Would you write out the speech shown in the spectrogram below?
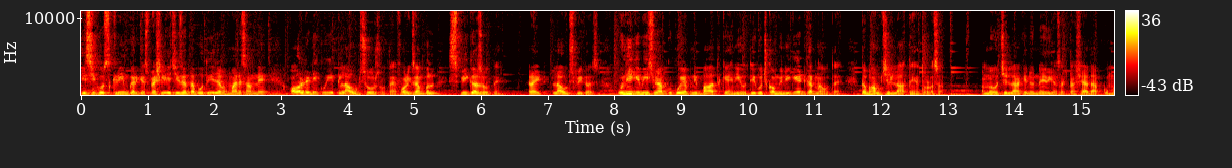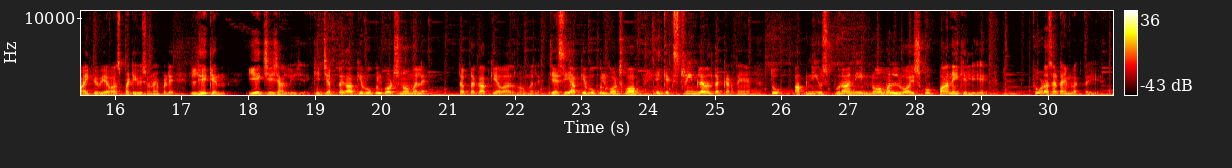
किसी को स्क्रीम करके स्पेशली ये चीज़ें तब होती है जब हमारे सामने ऑलरेडी कोई एक लाउड सोर्स होता है. फॉर एग्ज़ाम्पल स्पीकर्स होते हैं राइट लाउड स्पीकर्स उन्हीं के बीच में आपको कोई अपनी बात कहनी होती है, कुछ कम्युनिकेट करना होता है, तब हम चिल्लाते हैं थोड़ा सा। अब मैं वो चिल्ला के नहीं दिखा सकता, शायद आपको माइक पे भी आवाज़ फटी हुई सुनाई पड़े। लेकिन ये एक चीज़ जान लीजिए कि जब तक आपके वोकल कॉर्ड्स नॉर्मल है तब तक आपकी आवाज़ नॉर्मल है। जैसे ही आपके वोकल कॉर्ड्स को आप एक एक्सट्रीम लेवल तक करते हैं तो अपनी उस पुरानी नॉर्मल वॉइस को पाने के लिए थोड़ा सा टाइम लगता ही है।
